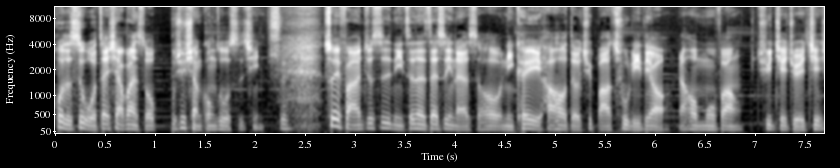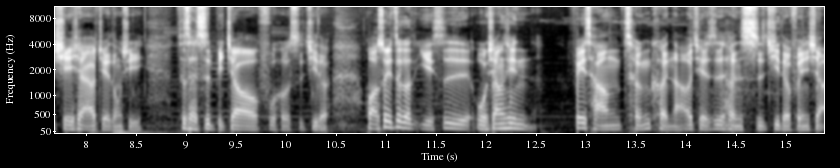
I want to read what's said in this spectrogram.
或者是我在下班的时候不去想工作的事情，是，所以反而就是你真的在事情来的时候，你可以好好的去把它处理掉，然后魔方去解决接接下来要解的东西，这才是比较符合实际的。哇，所以这个也是我相信。非常诚恳啊，而且是很实际的分享。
